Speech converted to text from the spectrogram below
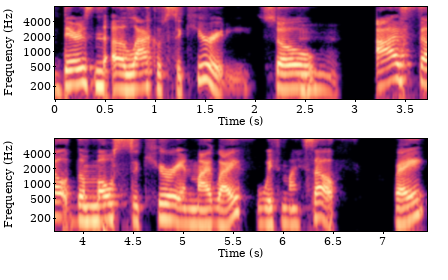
there's a lack of security. So Mhm. I've felt the most secure in my life with myself, right?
